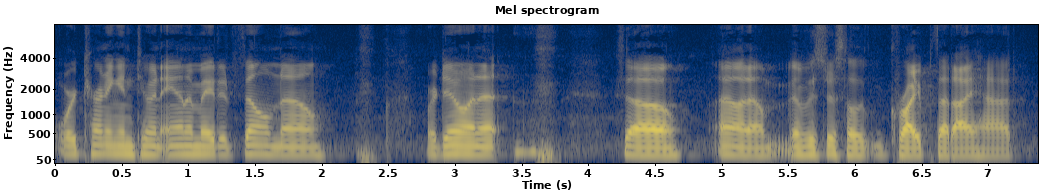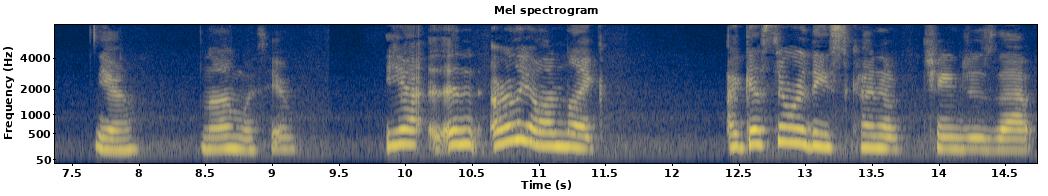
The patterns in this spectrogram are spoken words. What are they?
we're turning into an animated film now. we're doing it." so I don't know. It was just a gripe that I had. Yeah, no, I'm with you. Yeah, and early on, like, I guess there were these kind of changes that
